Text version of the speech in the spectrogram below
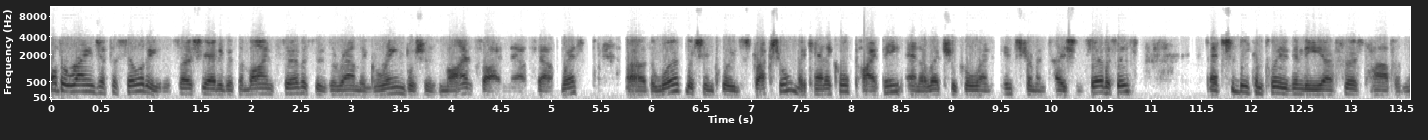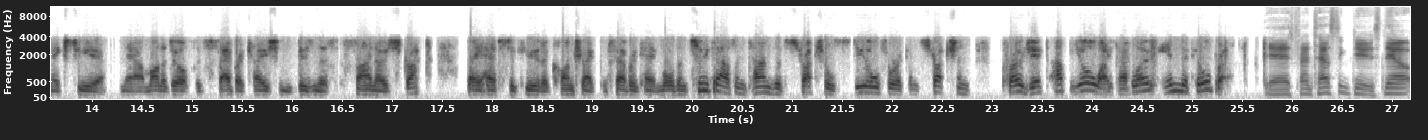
of a range of facilities associated with the mine services around the Greenbushes mine site in our southwest. Uh, the work, which includes structural, mechanical, piping, and electrical and instrumentation services, that should be completed in the uh, first half of next year. Now, Monadelphous fabrication business SinoStruct, they have secured a contract to fabricate more than 2,000 tonnes of structural steel for a construction project up your way, Pablo, in the Pilbara. Yeah, fantastic news. Now,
